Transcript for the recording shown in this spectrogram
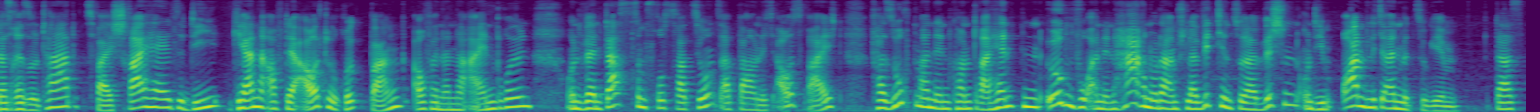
Das Resultat: zwei Schreihälse, die gerne auf der Autorückbank aufeinander einbrüllen. Und wenn das zum Frustrationsabbau nicht ausreicht, versucht man den Kontrahenten irgendwo an den Haaren oder am Schlawittchen zu erwischen und ihm ordentlich einen mitzugeben. Das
